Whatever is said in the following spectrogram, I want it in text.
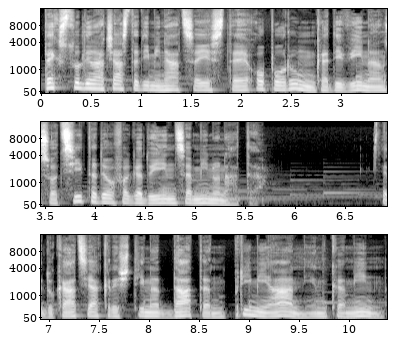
Textul din această dimineață este o poruncă divină însoțită de o făgăduință minunată. Educația creștină dată în primii ani în cămin,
